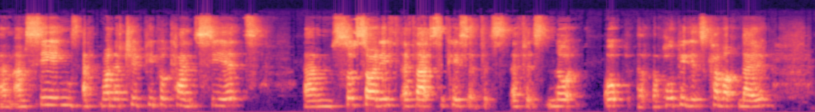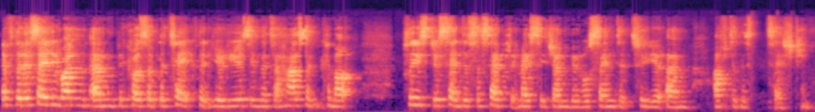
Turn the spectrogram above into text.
Um, I'm seeing one or two people can't see it. I'm so sorry if, if that's the case, if it's, if it's not up, I'm hoping it's come up now. If there is anyone, um, because of the tech that you're using, that it hasn't come up, please do send us a separate message and we will send it to you um, after the session.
